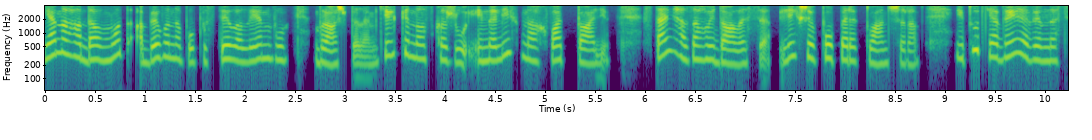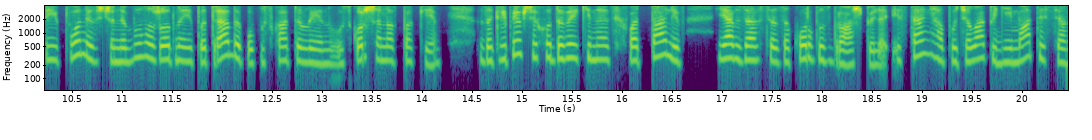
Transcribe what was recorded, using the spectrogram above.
Я нагадав мод, аби вона попустила линву брашпилем, тільки но скажу, і наліг на хват талі. Стенга загойдалася, лігши впоперек планшера. І тут я виявив на свій подив, що не було жодної потреби попускати линву, скорше навпаки. Закріпивши ходовий кінець хват талів, я взявся за корпус брашпиля, і стенга почала підійматися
